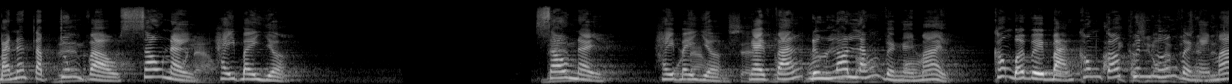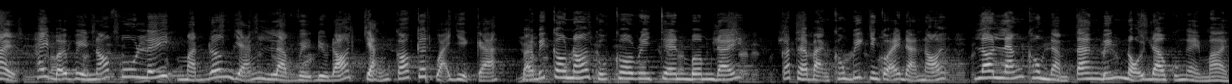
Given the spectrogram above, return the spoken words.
Bạn đang tập trung vào sau này hay bây giờ? Sau này hay bây giờ? Ngài phán đừng lo lắng về ngày mai. Không bởi vì bạn không có khuynh hướng về ngày mai hay bởi vì nó vô lý mà đơn giản là vì điều đó chẳng có kết quả gì cả. Bạn biết câu nói của Corey ten Boom đấy? Có thể bạn không biết nhưng cô ấy đã nói, lo lắng không làm tan biến nỗi đau của ngày mai,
